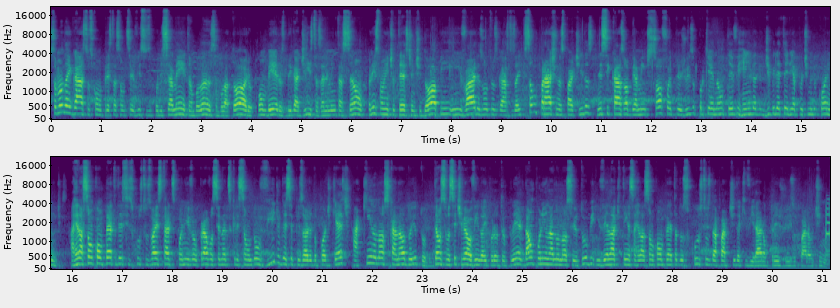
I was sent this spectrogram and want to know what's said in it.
somando aí gastos como prestação de serviços de policiamento, ambulância, ambulatório, bombeiros, brigadistas, alimentação, principalmente o teste antidoping e vários outros gastos aí que são praxe nas partidas. Nesse caso, obviamente, só foi prejuízo porque não teve renda de bilheteria para o time do Corinthians. A relação completa desses custos vai estar disponível para você na descrição do vídeo desse episódio do podcast aqui no nosso canal do YouTube. Então, se você estiver ouvindo aí por outro player, dá um pulinho lá no nosso YouTube e vê lá que tem essa relação completa dos custos da partida que viraram prejuízo para o Timão.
